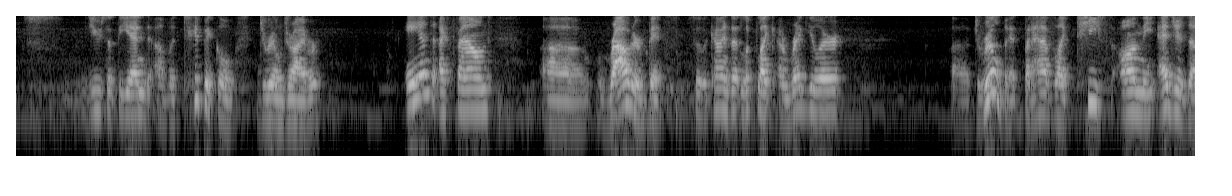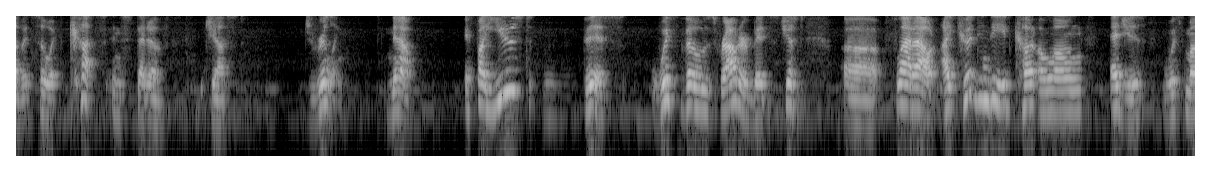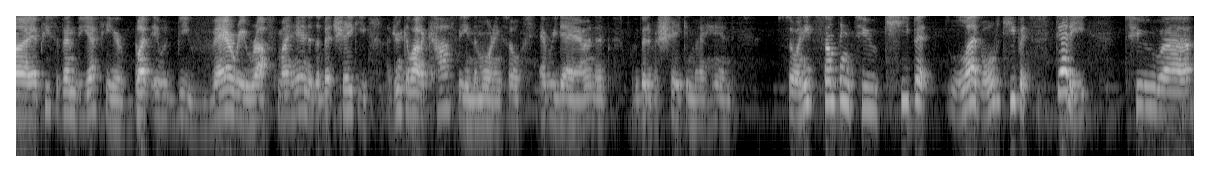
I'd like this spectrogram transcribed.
use at the end of a typical drill driver. And I found uh, router bits, so the kinds that look like a regular uh, drill bit, but have like teeth on the edges of it so it cuts instead of just drilling. Now, if I used this with those router bits just uh, flat out, I could indeed cut along edges with my piece of MDF here, but it would be very rough. My hand is a bit shaky. I drink a lot of coffee in the morning, so every day I end up with a bit of a shake in my hand. So I need something to keep it leveled, keep it steady, to uh,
